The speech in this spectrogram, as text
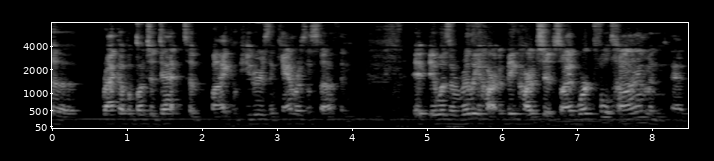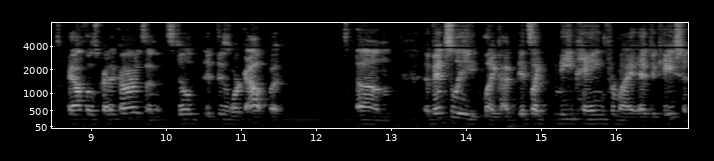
to rack up a bunch of debt to buy computers and cameras and stuff, and it, it was a really hard, a big hardship. So I worked full time and, and to pay off those credit cards, and it still it didn't work out. But um, eventually, like I, it's like me paying for my education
